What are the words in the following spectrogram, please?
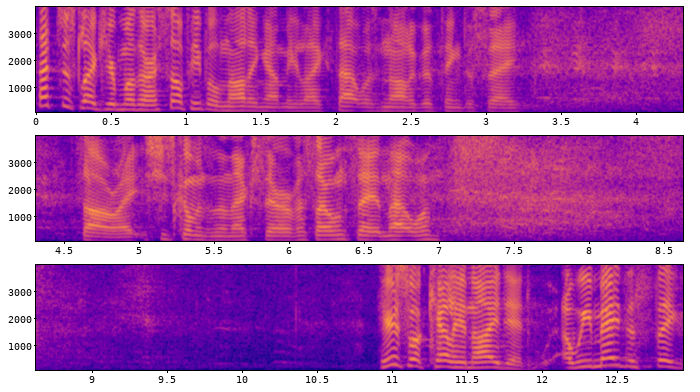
That's just like your mother. I saw people nodding at me like that was not a good thing to say. It's all right. She's coming to the next service. I won't say it in that one. Here's what Kelly and I did. Uh, we made this thing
